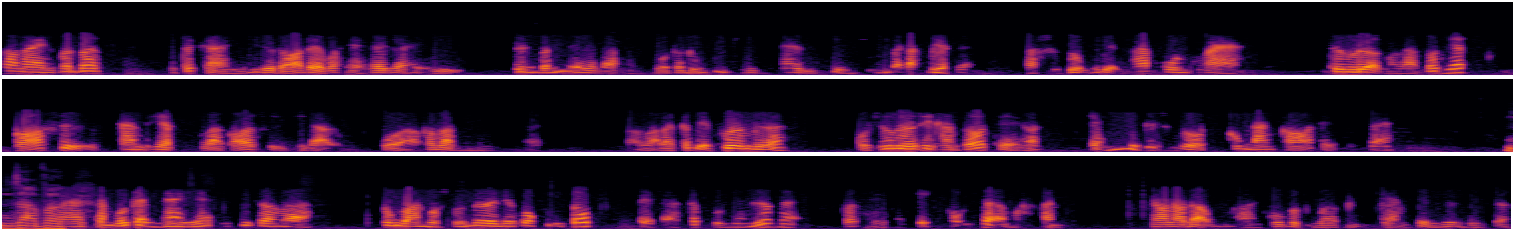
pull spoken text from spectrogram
sau này vân vân tất cả những điều đó đều có thể gây ra hệ lụy trên vấn đề là một là đúng quy trình hai là đúng chính và đặc biệt ấy, là sử dụng biện pháp ôn hòa thương lượng là tốt nhất có sự can thiệp và có sự chỉ đạo của các đoàn gọi là cấp địa phương nữa của trung ương thì càng tốt để nó tránh những cái xung đột không đáng có thể xảy ra. Dạ vâng. Và trong bối cảnh này ấy, tôi cho là công đoàn một số nơi nếu có quỹ tốt để cả cấp của nhà nước ấy, có thể là hỗ trợ một phần cho lao động ở khu vực mà bị kém tiền lương bình thường.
